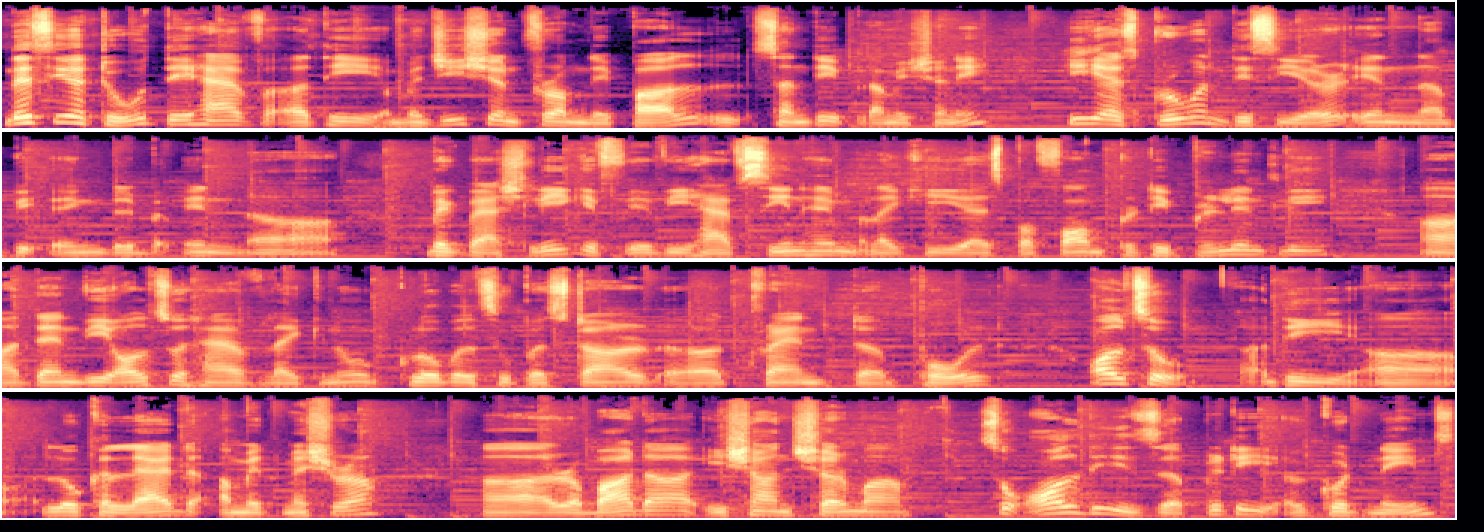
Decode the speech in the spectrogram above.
This year too, they have uh, the magician from Nepal, Sandeep Lamichhane. He has proven this year in uh, in in uh, Big Bash League. If we have seen him, like he has performed pretty brilliantly. Then we also have like you know global superstar Trent Boult. Also, the local lad Amit Mishra, Rabada, Ishant Sharma. So all these uh, pretty uh, good names.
